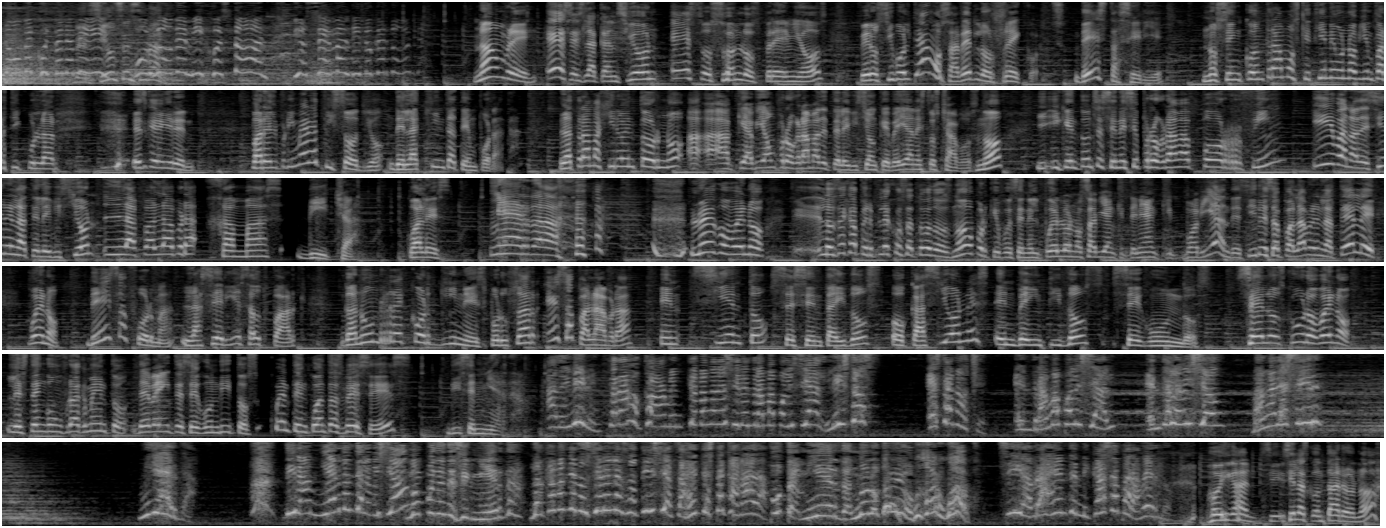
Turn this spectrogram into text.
No me culpen a mí. Por lo de mi hijo están. Vio ese maldito cartón. No, hombre, esa es la canción, esos son los premios. Pero si volteamos a ver los récords de esta serie, nos encontramos que tiene uno bien particular. Es que miren, para el primer episodio de la quinta temporada, la trama giró en torno a, que había un programa de televisión que veían estos chavos, ¿no? Y, y que entonces en ese programa por fin iban a decir en la televisión la palabra jamás dicha. ¿Cuál es? ¡Mierda! Luego, bueno, eh, los deja perplejos a todos, ¿no? Porque pues en el pueblo no sabían que tenían que podían decir esa palabra en la tele. Bueno, de esa forma, la serie South Park ganó un récord Guinness por usar esa palabra en 162 ocasiones en 22 segundos. Se los juro, bueno, les tengo un fragmento de 20 segunditos. Cuenten cuántas veces dicen mierda. Adivinen, carajo, Carmen, ¿qué van a decir en drama policial? ¿Listos? Esta noche, en drama policial, en televisión, van a decir... ¡Mierda! ¡Ah! ¿Dirán mierda en televisión? ¿No pueden decir mierda? Lo acaban de anunciar en las noticias, la gente está cagada. ¡Puta mierda! ¡No lo creo! Sí, habrá gente en mi casa para verlo. Oigan, sí, sí las contaron, ¿no?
